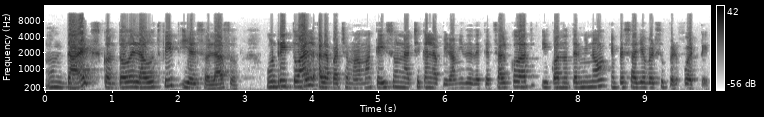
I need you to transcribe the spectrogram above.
un darks con todo el outfit y el solazo, un ritual a la Pachamama que hizo una chica en la pirámide de Quetzalcoatl y cuando terminó empezó a llover súper fuerte.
